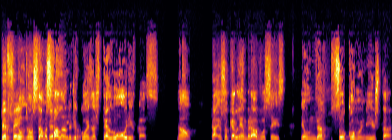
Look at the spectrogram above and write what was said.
Perfeito. Não, não estamos perfeito. falando de coisas telúricas. Não. Tá? Eu só quero lembrar vocês: eu não sou comunista.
